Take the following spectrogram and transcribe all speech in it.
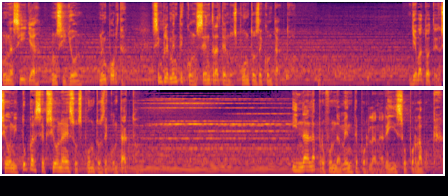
una silla, un sillón, no importa. Simplemente concéntrate en los puntos de contacto. Lleva tu atención y tu percepción a esos puntos de contacto. Inhala profundamente por la nariz o por la boca.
